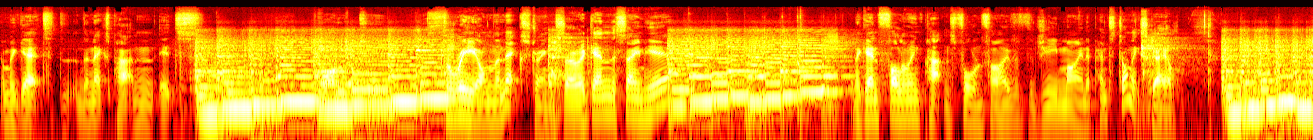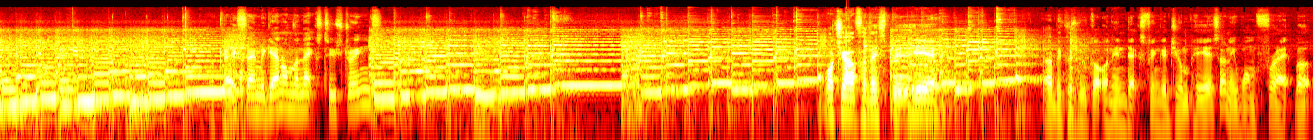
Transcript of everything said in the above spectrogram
and we get the next pattern, it's one, two, three on the next string. So again, the same here. And again, following patterns four and five of the G minor pentatonic scale. Okay, same again on the next two strings. Watch out for this bit here uh, because we've got an index finger jump here. It's only one fret, but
